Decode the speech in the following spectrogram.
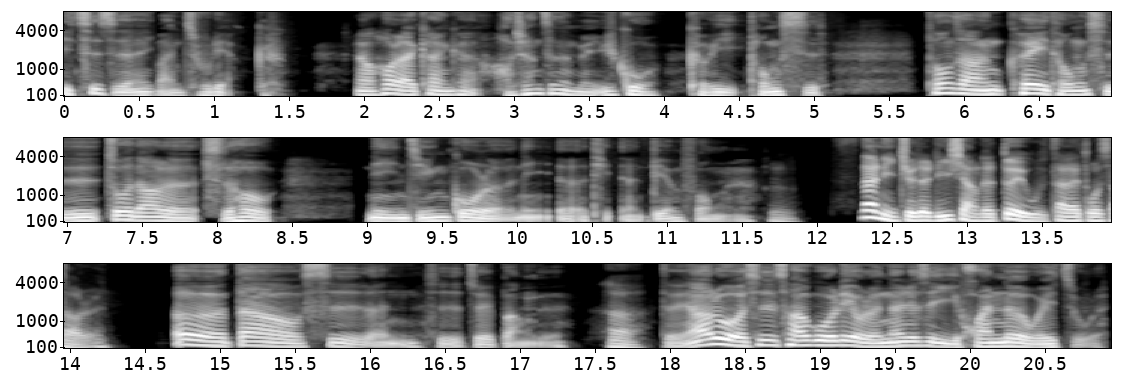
一次只能满足两个。然后后来看一看，好像真的没遇过可以同时。通常可以同时做到的时候，你已经过了你的体能巅峰了。嗯，那你觉得理想的队伍大概多少人？二到四人是最棒的。嗯，对。然后如果是超过六人，那就是以欢乐为主了，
